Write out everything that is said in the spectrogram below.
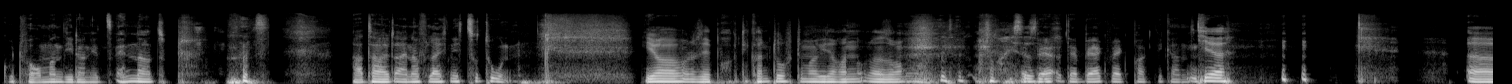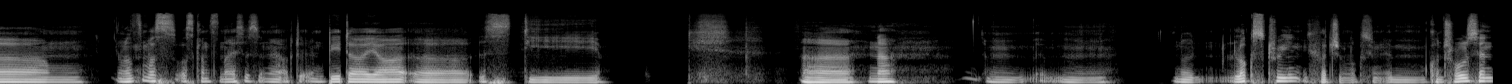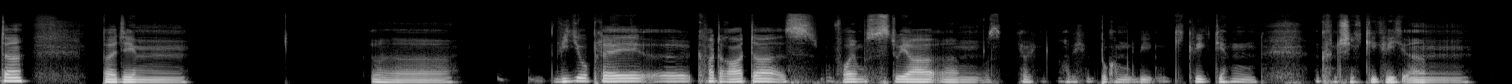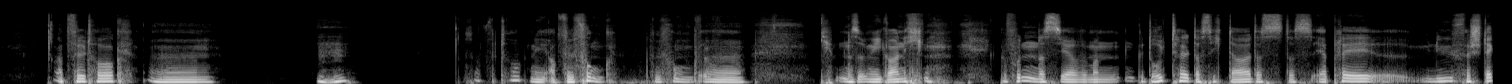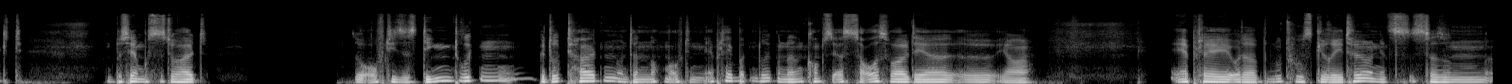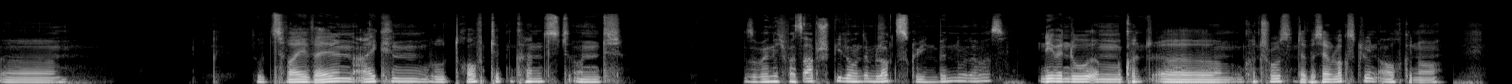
gut, warum man die dann jetzt ändert, hatte halt einer vielleicht nicht zu tun. Ja, oder der Praktikant durfte mal wieder ran oder so. Weiß der, es Ber nicht. der Bergwerkpraktikant. Ja. Ähm, ansonsten, was, was ganz nice ist in der aktuellen Beta, ja, äh, ist die, äh, na, im, im, nur Lockscreen, ich Quatsch, im Lockscreen, im Control Center, bei dem, äh, Videoplay äh, da ist, vorher musstest du ja, ähm, habe ich, hab ich mitbekommen, wie Geekweek, die haben, Quatsch, nicht Geekweek, ähm, Apfeltalk, ähm, mhm. Was Apfeltalk? Nee, Apfelfunk. Apfelfunk, äh, ich habe das irgendwie gar nicht gefunden, dass ja, wenn man gedrückt hält, dass sich da das, das Airplay-Menü versteckt. Und bisher musstest du halt so auf dieses Ding drücken, gedrückt halten und dann nochmal auf den Airplay-Button drücken und dann kommst du erst zur Auswahl der, äh, ja, Airplay oder Bluetooth-Geräte und jetzt ist da so ein, äh, so zwei Wellen-Icon, wo du drauf tippen kannst und Also wenn ich was abspiele und im Lockscreen bin, oder was? nee, wenn du im, Con äh, Control Center bist, ja im Lockscreen auch, genau.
